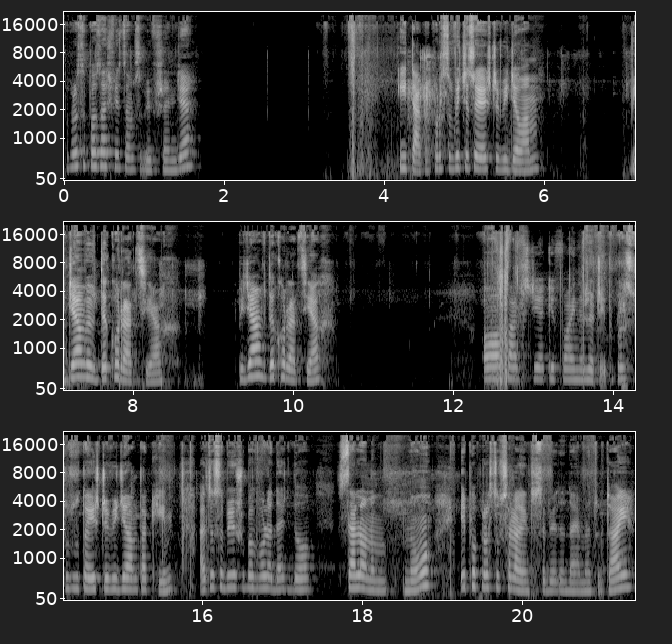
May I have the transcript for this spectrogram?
Po prostu pozaświecam sobie wszędzie. I tak, po prostu wiecie co ja jeszcze widziałam? Widziałam w dekoracjach. Widziałam w dekoracjach. O, patrzcie, jakie fajne rzeczy. I po prostu tutaj jeszcze widziałam taki, ale to sobie już chyba wolę dać do salonu. No i po prostu w salonie to sobie dodajemy tutaj.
